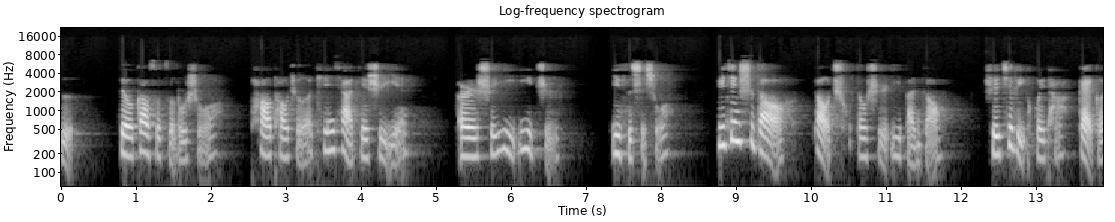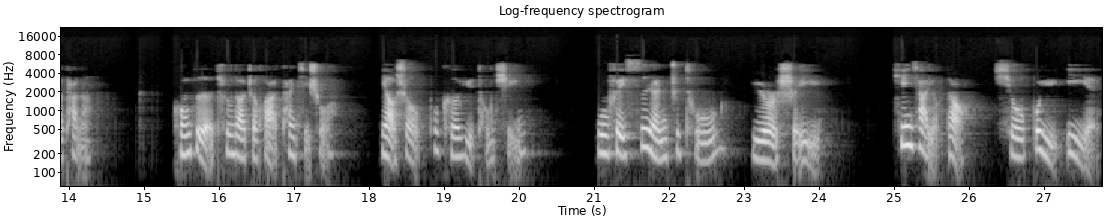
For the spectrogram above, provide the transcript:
子，就告诉子路说：“滔滔者，天下皆是也，而谁以易之？”意思是说，于今世道到处都是一般糟，谁去理会它、改革它呢？孔子听到这话，叹气说：“鸟兽不可与同群，吾非斯人之徒，与尔谁与？天下有道，求不与易也。”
